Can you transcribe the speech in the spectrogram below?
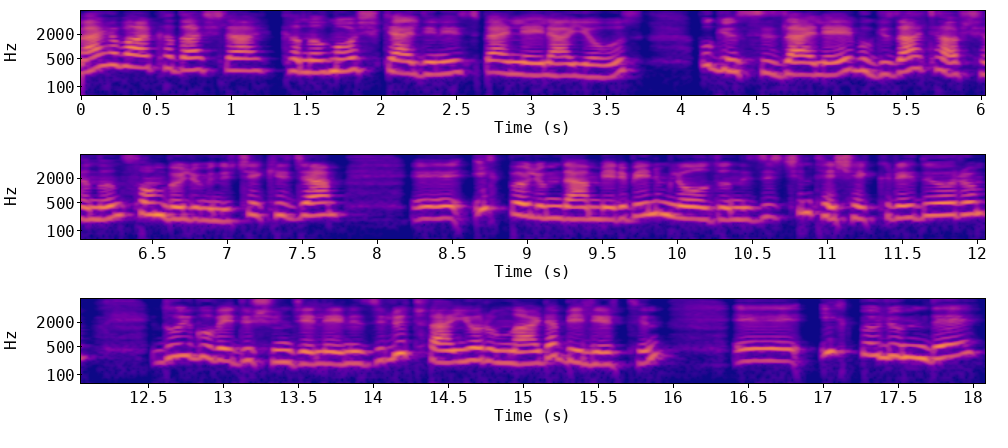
Merhaba arkadaşlar, kanalıma hoş geldiniz. Ben Leyla Yavuz. Bugün sizlerle bu güzel tavşanın son bölümünü çekeceğim. Eee, ilk bölümden beri benimle olduğunuz için teşekkür ediyorum. Duygu ve düşüncelerinizi lütfen yorumlarda belirtin. Eee, ilk bölümde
